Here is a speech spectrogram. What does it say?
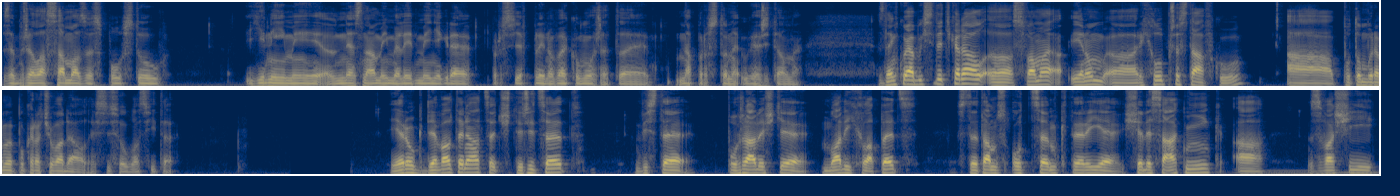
zemřela sama ze spoustou jinými neznámými lidmi někde prostě v plynové komoře. To je naprosto neuvěřitelné. Zdenku, já bych si teďka dal uh, s váma jenom uh, rychlou přestávku a potom budeme pokračovat dál, jestli souhlasíte. Je rok 1940, vy jste pořád ještě mladý chlapec, jste tam s otcem, který je šedesátník a s vaší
